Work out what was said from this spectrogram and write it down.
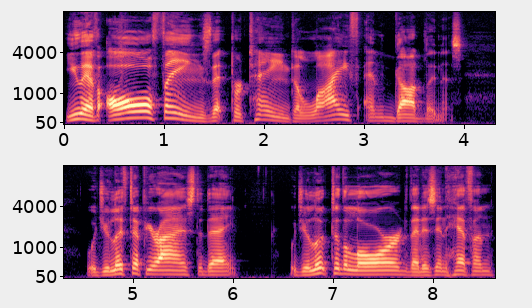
You have all things that pertain to life and godliness. Would you lift up your eyes today? Would you look to the Lord that is in heaven,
